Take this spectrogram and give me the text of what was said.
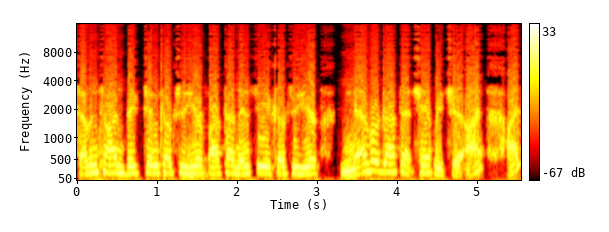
seven-time Big Ten Coach of the Year, five-time NCAA Coach of the Year. Never got that championship. I I'd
